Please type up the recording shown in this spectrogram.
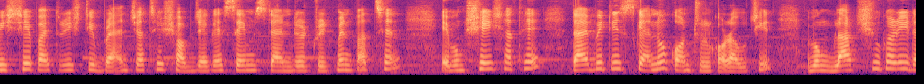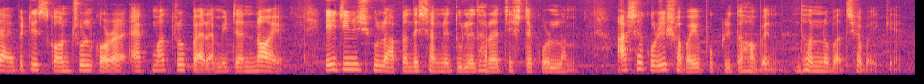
বিশ্বে প্রায় ত্রিশটি ব্রাঞ্চ আছে, সব জায়গায় সেম স্ট্যান্ডার্ড ট্রিটমেন্ট পাচ্ছেন, এবং সেই সাথে ডায়াবেটিস কেন কন্ট্রোল করা উচিত, এবং ব্লাড সুগারই ডায়াবেটিস কন্ট্রোল করার একমাত্র প্যারামিটার নয়। এই জিনিসগুলো আপনাদের সামনে তুলে ধরার চেষ্টা করলাম। আশা করি সবাই উপকৃত হবেন। ধন্যবাদ সবাইকে।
